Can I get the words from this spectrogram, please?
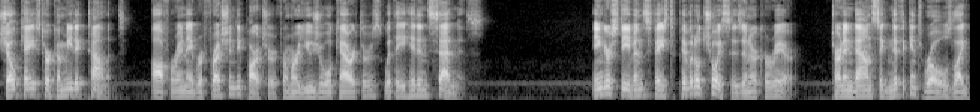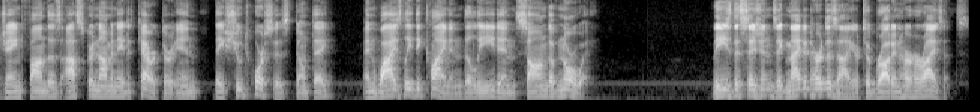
showcased her comedic talent, offering a refreshing departure from her usual characters with a hidden sadness. Inger Stevens faced pivotal choices in her career, turning down significant roles like Jane Fonda's Oscar nominated character in They Shoot Horses, Don't They? and wisely declining the lead in Song of Norway. These decisions ignited her desire to broaden her horizons,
